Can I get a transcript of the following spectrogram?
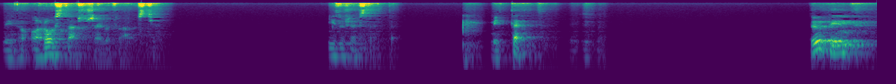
néha a rossz társaságot választja. Jézus ezt tette. Mit tett? Nézzük meg. Történt,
